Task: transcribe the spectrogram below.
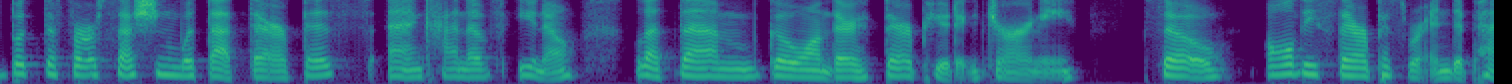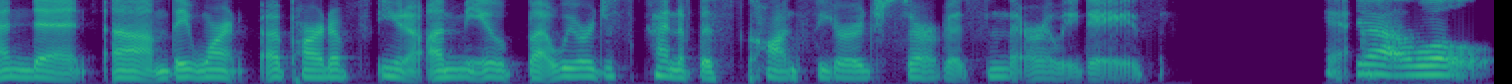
book the first session with that therapist and kind of, you know, let them go on their therapeutic journey. So all these therapists were independent. Um, they weren't a part of, you know, Unmute, but we were just kind of this concierge service in the early days. Yeah. Yeah, well,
